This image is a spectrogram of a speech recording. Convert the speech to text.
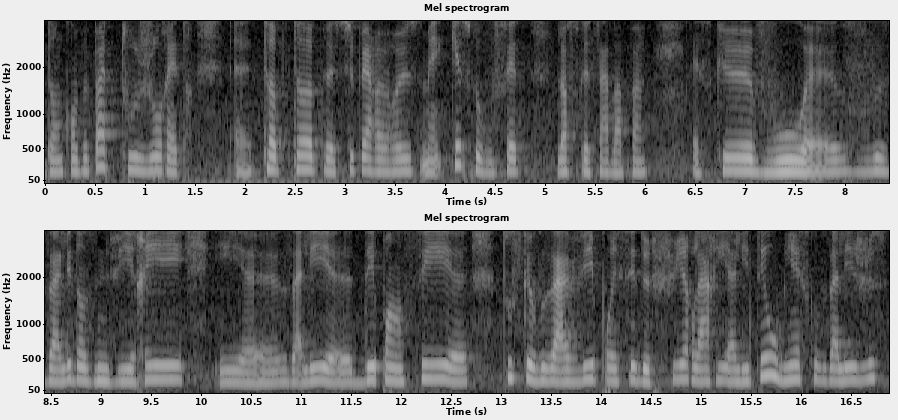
donc on ne peut pas toujours être euh, top, top, euh, super heureuse, mais qu'est-ce que vous faites lorsque ça va pas? Est-ce que vous, euh, vous allez dans une virée et vous allez dépenser tout ce que vous avez pour essayer de fuir la réalité? Ou bien est-ce que vous allez juste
